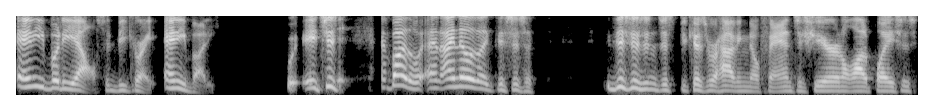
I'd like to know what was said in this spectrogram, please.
anybody else would be great. Anybody. It's just, and by the way, and I know like this is a, this isn't just because we're having no fans this year in a lot of places.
